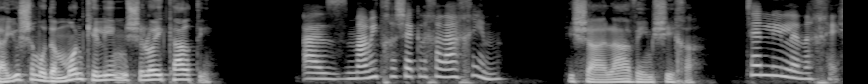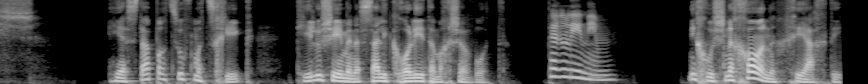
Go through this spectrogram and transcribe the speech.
והיו שם עוד המון כלים שלא הכרתי. אז מה מתחשק לך להכין? היא שאלה והמשיכה. תן לי לנחש. היא עשתה פרצוף מצחיק, כאילו שהיא מנסה לקרוא לי את המחשבות. פרלינים. ניחוש נכון, חייכתי.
